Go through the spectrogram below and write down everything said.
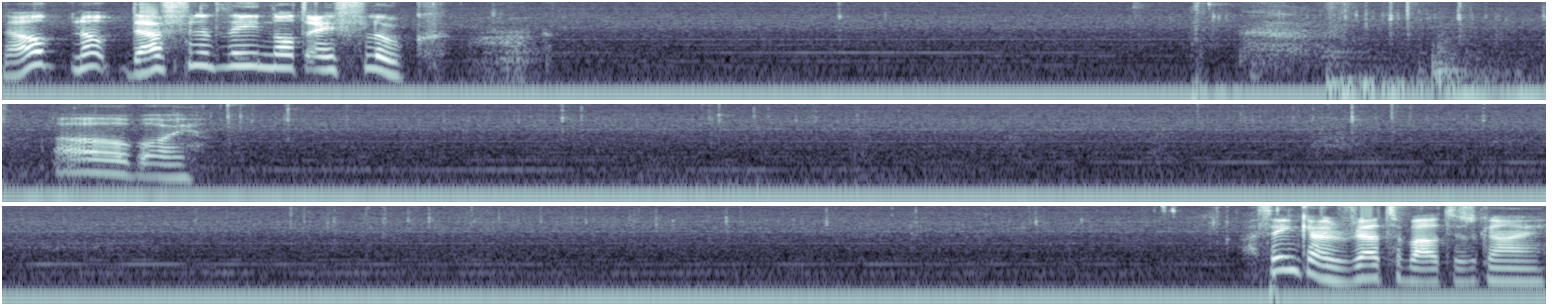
Nope, nope, definitely not a fluke. Oh boy. Think I read about this guy.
